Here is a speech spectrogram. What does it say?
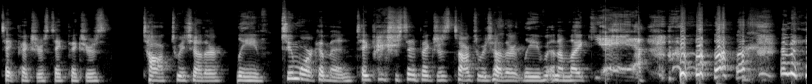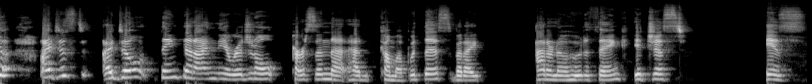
Take pictures. Take pictures. Talk to each other, leave. Two more come in, take pictures, take pictures, talk to each other, leave. And I'm like, yeah. I just, I don't think that I'm the original person that had come up with this, but I, I don't know who to thank. It just is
